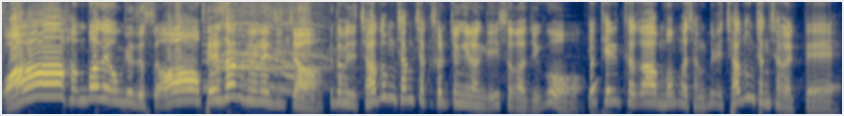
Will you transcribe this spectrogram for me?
와 한 번에 옮겨졌어. 아 세상 편해 진짜. 그 다음에 이제 자동 장착 설정이란 게 있어가지고 이 캐릭터가 뭔가 장비를 자동 장착할 때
